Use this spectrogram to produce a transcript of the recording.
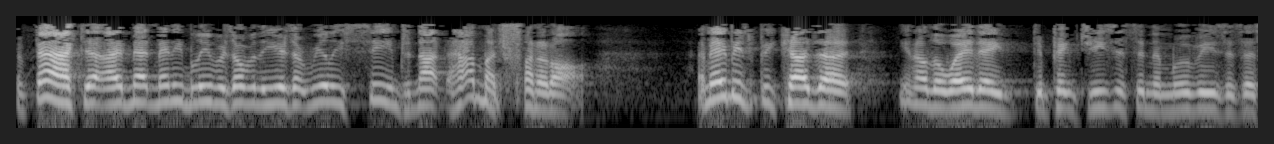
In fact, I've met many believers over the years that really seem to not have much fun at all. And maybe it's because, uh, you know, the way they depict Jesus in the movies as a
